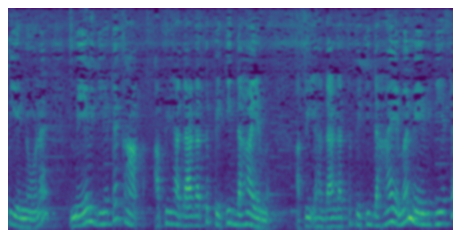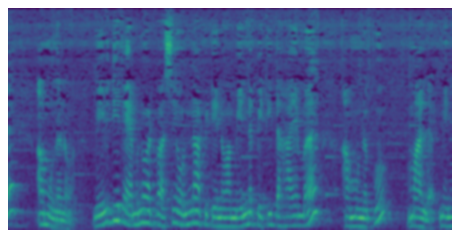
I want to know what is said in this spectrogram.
තියෙන්න ඕන. මේ විදිහට අපි හදාගත්ත පෙති 10ම අපි හදාගත්ත පෙති 10ම මේ විදිහට අමුණනවා. මේ විදිහට ඇමුණුවට පස්සේ ඔන්න අපිට එනවා මෙන්න පෙති 10ම අමුණපු මල. මෙන්න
